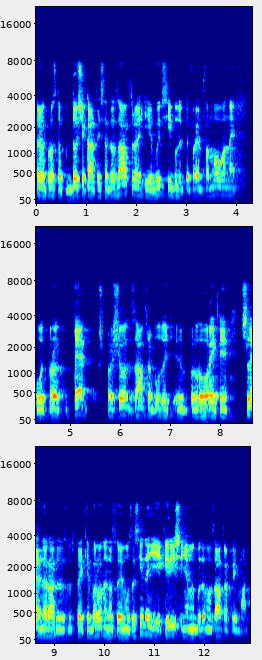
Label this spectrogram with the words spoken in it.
Треба просто дочекатися до завтра, і ви всі будете проінформовані от про те, про що завтра будуть е, проговорити члени Ради нацбезпеки і оборони на своєму засіданні, які рішення ми будемо завтра приймати.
